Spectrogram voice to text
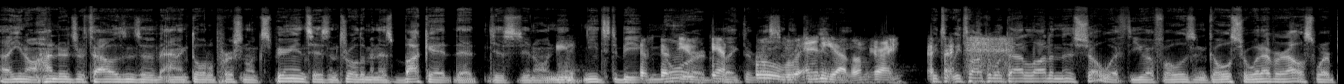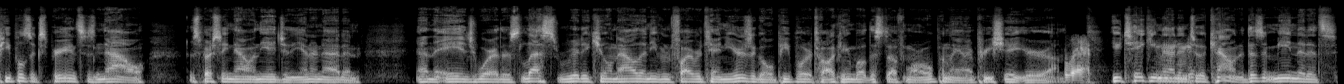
Uh, you know, hundreds or thousands of anecdotal personal experiences and throw them in this bucket that just, you know, need, needs to be ignored like the rest of the any of them, right? we, t- we talk about that a lot in the show with UFOs and ghosts or whatever else, where people's experiences now, especially now in the age of the internet and and the age where there's less ridicule now than even five or ten years ago, people are talking about this stuff more openly, and I appreciate your um, you taking that mm-hmm. into account. It doesn't mean that it's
